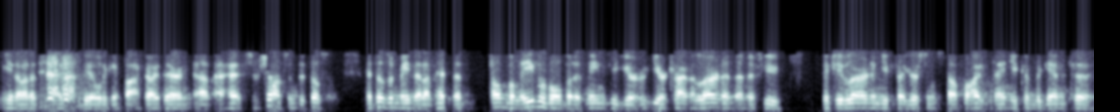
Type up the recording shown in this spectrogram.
you know, and it's nice to be able to get back out there and, and hit some shots. And it doesn't it doesn't mean that I'm hitting it unbelievable, but it means that you're you're kind of learning. And if you if you learn and you figure some stuff out, then you can begin to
